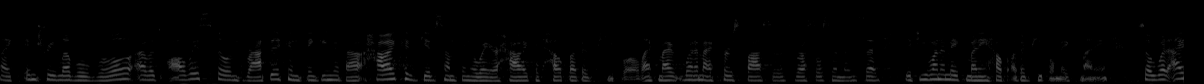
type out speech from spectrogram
like entry level role, I was always philanthropic and thinking about how I could give something away or how I could help other people. Like my, one of my first bosses, Russell Simmons, said, if you want to make money, help other people make money. So what I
